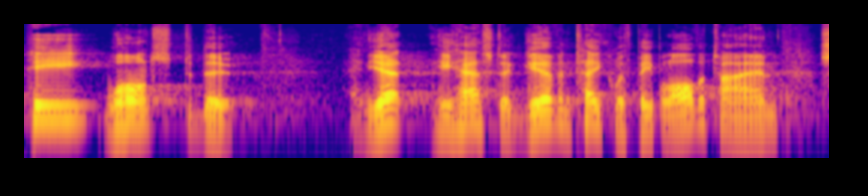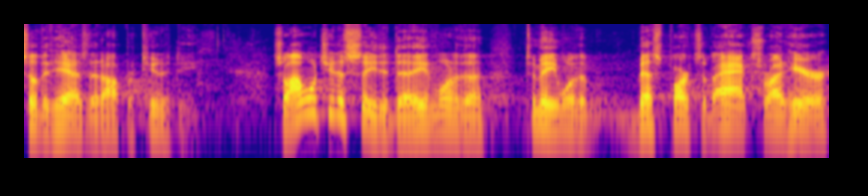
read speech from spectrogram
he wants to do. And yet, he has to give and take with people all the time so that he has that opportunity. So I want you to see today, in one of the, to me, one of the best parts of Acts right here,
